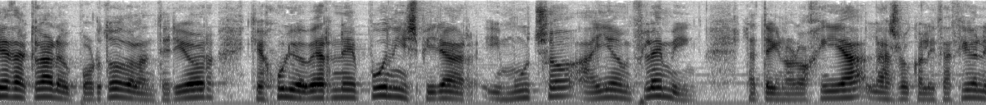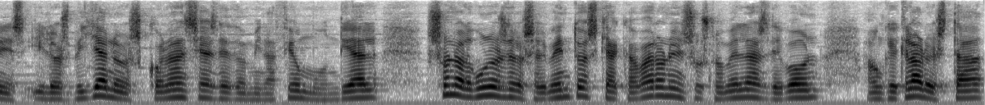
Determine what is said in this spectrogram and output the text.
Queda claro por todo lo anterior que Julio Verne pudo inspirar y mucho a Ian Fleming. La tecnología, las localizaciones y los villanos con ansias de dominación mundial son algunos de los elementos que acabaron en sus novelas de Bond, aunque claro está,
